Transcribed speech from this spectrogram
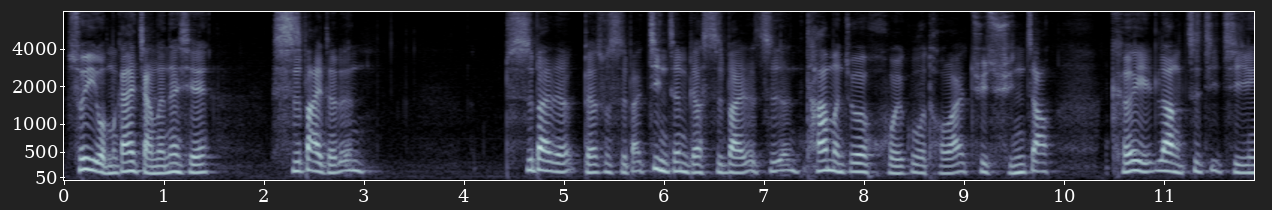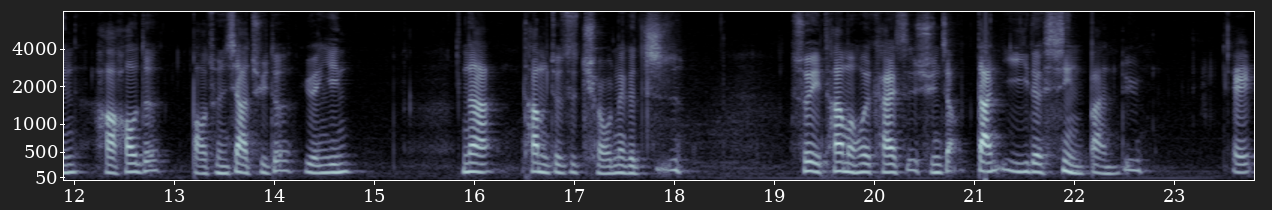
所以，我们刚才讲的那些失败的人，失败的不要说失败，竞争比较失败的之人，他们就会回过头来去寻找可以让自己基因好好的保存下去的原因。那他们就是求那个值，所以他们会开始寻找单一的性伴侣。哎。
